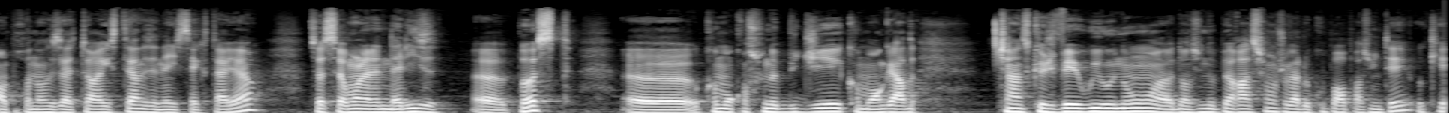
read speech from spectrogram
en prenant des acteurs externes, des analystes extérieurs. Ça, c'est vraiment l'analyse post. comment on construit nos budgets, comment on regarde tiens, est-ce que je vais oui ou non euh, dans une opération, je regarde le coût par opportunité, ok,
